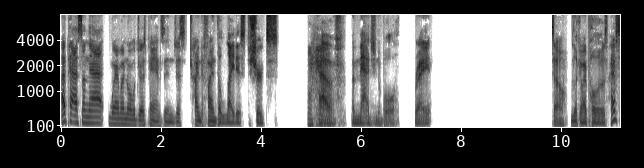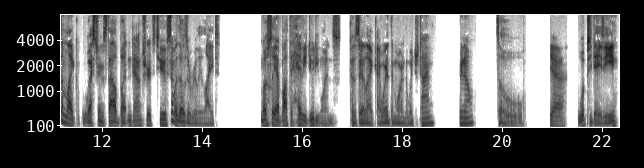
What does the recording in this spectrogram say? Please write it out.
I pass on that, wearing my normal dress pants and just trying to find the lightest shirts Mhm. have imaginable, right? So look at my polos. I have some like Western style button down shirts too. Some of those are really light. Mostly I bought the heavy duty ones because they're like I wear them more in the wintertime, you know? So yeah. whoopsie daisy.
